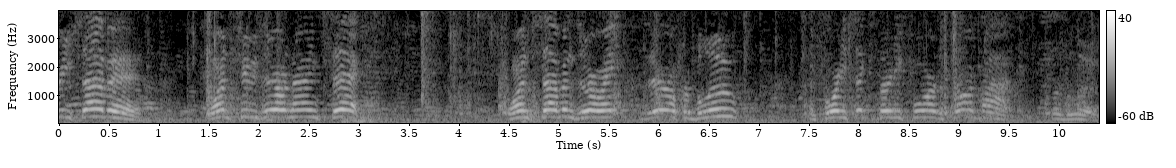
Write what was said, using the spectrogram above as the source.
137, 12096, 17080 for blue, and 4634 the frog box for blue.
